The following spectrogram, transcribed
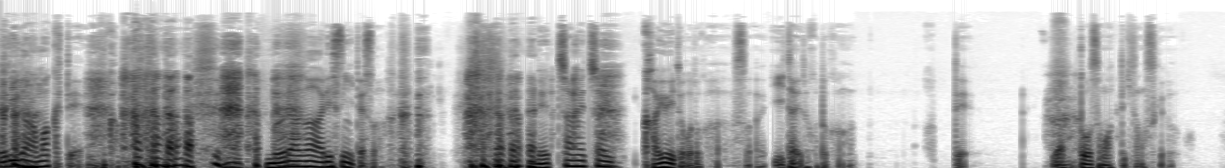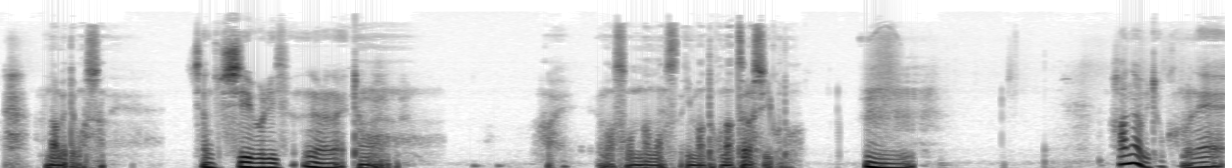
塗りが甘くて、なんか、ムラがありすぎてさ、めちゃめちゃ痒いとことかさ、痛いとことかやっと収まってきたんですけど、舐めてましたね。ちゃんとシーブリーズ塗らないと。うん。はい。まあそんなもんですね。今のとこ夏らしいことは。うん。花火とかもね、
